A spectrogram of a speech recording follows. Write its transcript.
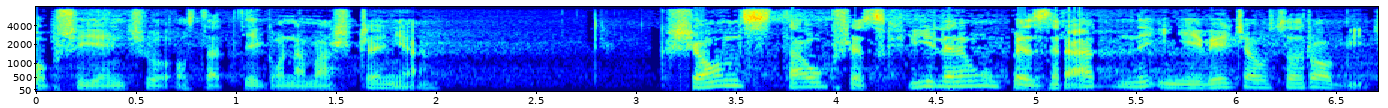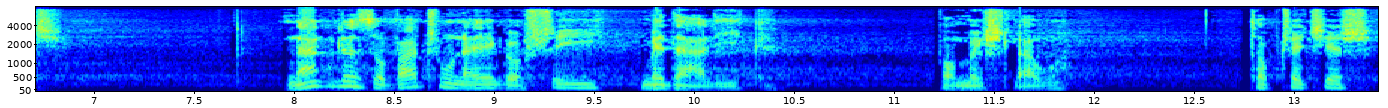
o przyjęciu ostatniego namaszczenia. Ksiądz stał przez chwilę bezradny i nie wiedział, co robić. Nagle zobaczył na jego szyi medalik. pomyślał, to przecież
